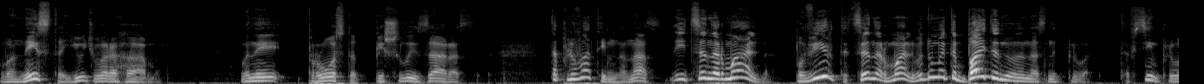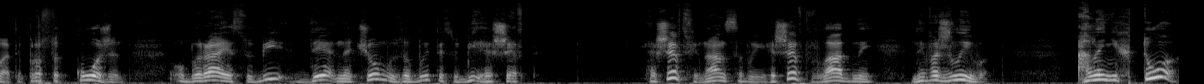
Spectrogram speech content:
Вони стають ворогами. Вони просто пішли зараз та плювати їм на нас. І це нормально. Повірте, це нормально. Ви думаєте, Байдену на нас не плювати? Та всім плювати. Просто кожен обирає собі, де на чому зробити собі гешефт. Гешефт фінансовий, гешефт владний, неважливо. Але ніхто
